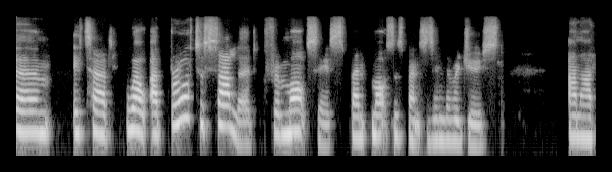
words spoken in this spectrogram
Um, it had well, I brought a salad from Marks's, Spen- Marks and Spencer's in the reduced, and I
